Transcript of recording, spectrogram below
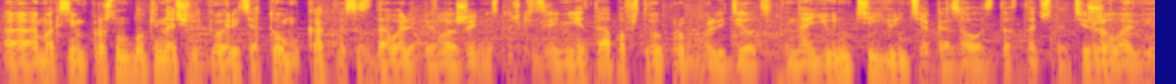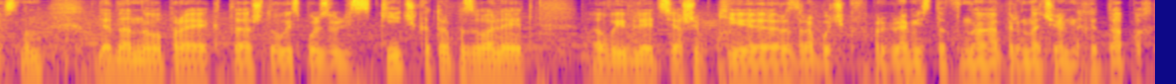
А, Максим, в прошлом блоке начали говорить о том, как вы создавали приложение с точки зрения этапов, что вы пробовали делать это на Unity. Unity оказалось достаточно тяжеловесным для данного проекта, что вы использовали Sketch, который позволяет а, выявлять ошибки разработчиков и программистов на первоначальных этапах.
